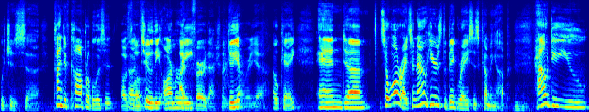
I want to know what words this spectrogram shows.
which is uh, kind of comparable, is it, Oh, it's uh, lovely. to the Armory. I prefer it actually. Do you? Armory, Yeah. Okay. And um, so, all right, so now here's the big race is coming up. Mm-hmm. How do you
